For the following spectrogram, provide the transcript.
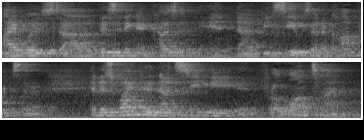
I was uh, visiting a cousin in uh, BC. He was at a conference there. And his wife had not seen me for a long time.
